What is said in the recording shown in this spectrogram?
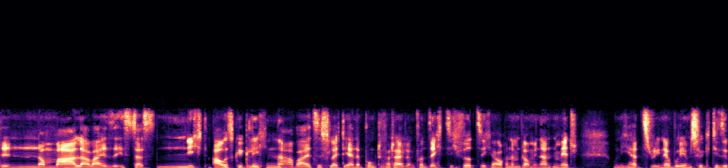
Denn normalerweise ist das nicht ausgeglichen, aber es ist vielleicht eher eine Punkteverteilung von 60-40 auch in einem dominanten Match. Und hier hat Serena Williams wirklich diese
